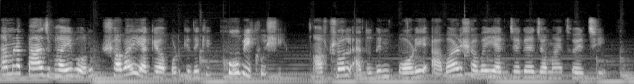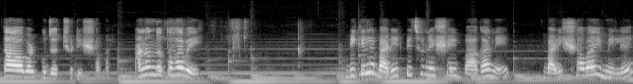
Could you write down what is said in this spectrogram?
আমরা পাঁচ ভাই বোন সবাই একে অপরকে দেখে খুবই খুশি। আফটারঅল এতদিন পরে আবার সবাই এক জায়গায় জমায়েত হয়েছি, তাও আবার পুজোর ছুটির সময়। আনন্দ তো হবেই। বিকেলে বাড়ির পিছনে সেই বাগানে বাড়ির সবাই মিলে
